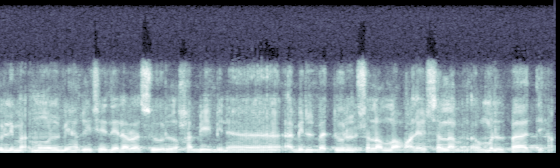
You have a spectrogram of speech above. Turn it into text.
كل مأمول بحق سيدنا الرسول حبيبنا أبي البتول صلى الله عليه وسلم لهم الفاتحة.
